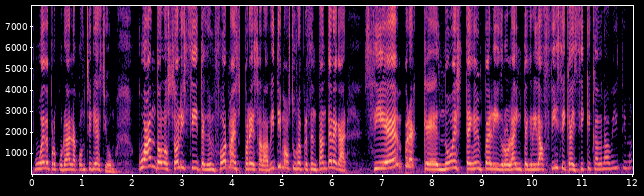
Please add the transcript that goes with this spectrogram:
puede procurar la conciliación cuando lo soliciten en forma expresa la víctima o su representante legal siempre que no estén en peligro la integridad física y psíquica de la víctima.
